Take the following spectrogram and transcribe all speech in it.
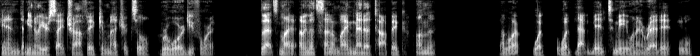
And, you know, your site traffic and metrics will reward you for it. So that's my, I mean, that's kind of my meta topic on the, on what, what, what that meant to me when I read it, you know.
